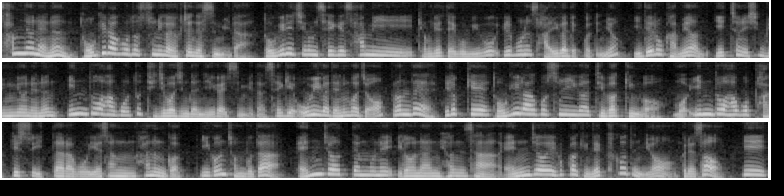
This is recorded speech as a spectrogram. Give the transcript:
2023년에는 독일하고도 순위가 역전됐습니다. 독일이 지금 세계 3위 경제 대국이고 일본은 4위가 됐거든요. 이대로 가면 2026년에는 인도하고도 뒤집어진다는 얘기가 있습니다. 세계 5위가 되는 거죠. 그런데 이렇게 독일하고 순위가 뒤바뀐 거, 뭐 인도하고 바뀔 수 있다라고 예상하는 것, 이건 전부 다 엔저 때문에 일어난 현상, 엔저의 효과가 굉장히 크거든요. 그래서 이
